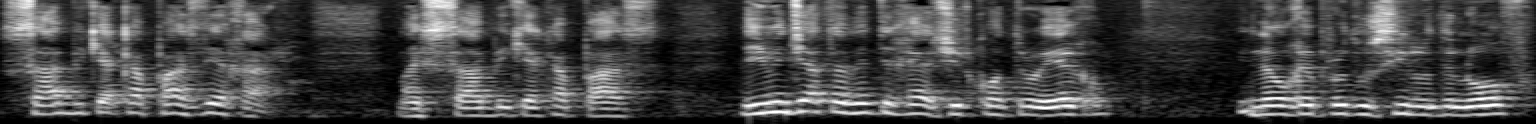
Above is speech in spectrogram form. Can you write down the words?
sabe que é capaz de errar, mas sabe que é capaz de imediatamente reagir contra o erro e não reproduzi-lo de novo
